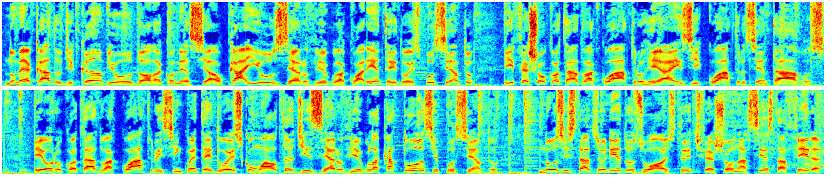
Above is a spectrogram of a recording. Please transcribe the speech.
No mercado de câmbio, o dólar comercial caiu 0,42% e fechou cotado a R$ 4,04. Euro cotado a R$ 4,52 com alta de 0,14%. Nos Estados Unidos, o Wall Street fechou na sexta-feira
